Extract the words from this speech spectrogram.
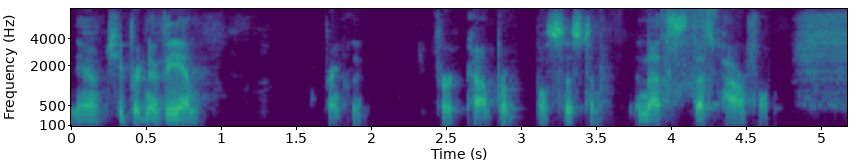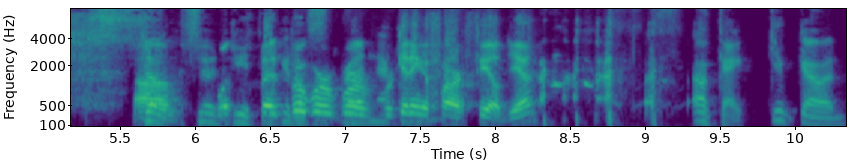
you know cheaper than a VM, frankly, for a comparable system, and that's that's powerful. So, um, so but but we're we're, we're getting a far field, yeah. okay, keep going.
